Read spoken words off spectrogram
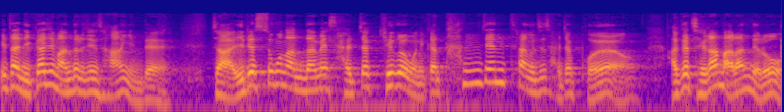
일단 이까지 만들어진 상황인데 자, 이래 쓰고 난 다음에 살짝 기억을 보니까 탄젠트라는 것이 살짝 보여요. 아까 제가 말한 대로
